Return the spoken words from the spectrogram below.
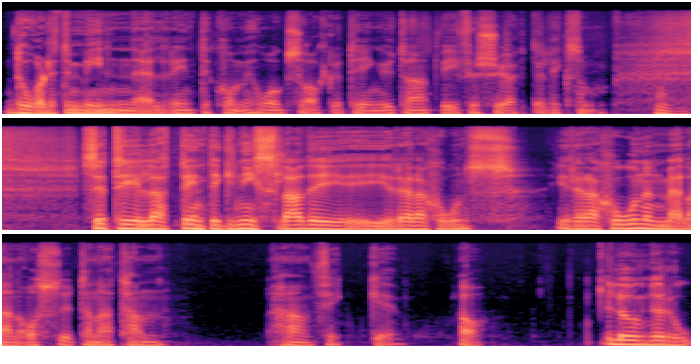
dåligt minne eller inte kom ihåg saker och ting utan att vi försökte liksom mm. se till att det inte gnisslade i, i, relations, i relationen mellan oss utan att han, han fick eh, ja, lugn och ro.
